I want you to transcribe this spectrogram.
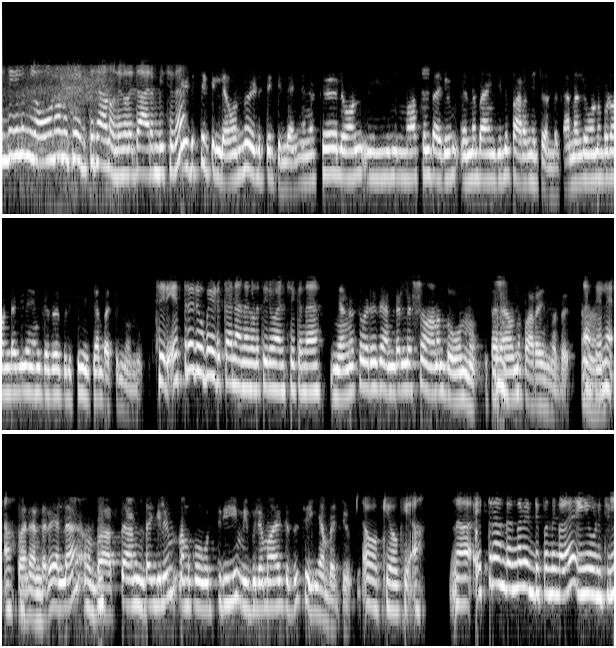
എന്തെങ്കിലും ലോണോ ഒക്കെ എടുത്തിട്ടാണോ നിങ്ങൾ ഇത് ആരംഭിച്ചത്? എടുത്തിട്ടില്ല. ഒന്നും എടുത്തിട്ടില്ല. ഞങ്ങൾക്ക് ലോൺ ഈ മാസം തരും എന്ന് ബാങ്കിൽ പറഞ്ഞിട്ടുണ്ട്. കാരണം ലോണും കൂടെ ഉണ്ടെങ്കിൽ ഞങ്ങൾക്ക് ഇത് പിടിച്ചു നിൽക്കാൻ പറ്റുന്നുള്ളൂ. ശരി. എത്ര രൂപ എടുക്കാനാണ് നിങ്ങൾ തീരുമാനിച്ചേക്കുന്നത്? ഞങ്ങൾക്ക് ഒരു രണ്ടര ലക്ഷം ആണെന്ന് തോന്നുന്നു തരാമെന്ന് പറയുന്നത്. അപ്പൊ രണ്ടര അല്ല പത്താണെങ്കിലും നമുക്ക് ഒത്തിരിയും വിപുലമായിട്ട് ഇത് ചെയ്യാൻ പറ്റും. Okay okay. ആ, എത്ര അംഗങ്ങളുണ്ട് ഇപ്പൊ നിങ്ങൾ ഈ യൂണിറ്റിൽ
